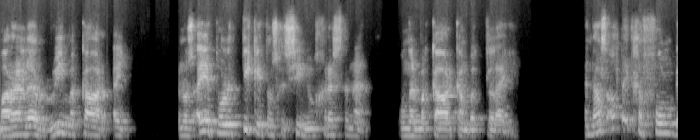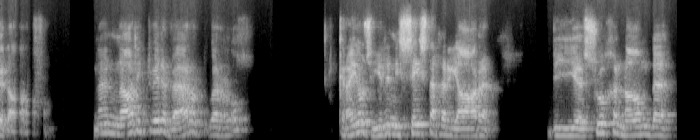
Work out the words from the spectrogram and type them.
maar hulle roei mekaar uit. In ons eie politiek het ons gesien hoe Christene onder mekaar kan beklei. En daar's altyd gevolge daarvan. Nou na die Tweede Wêreldoorlog kry ons hier in die 60er jare die uh, sogenaamde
